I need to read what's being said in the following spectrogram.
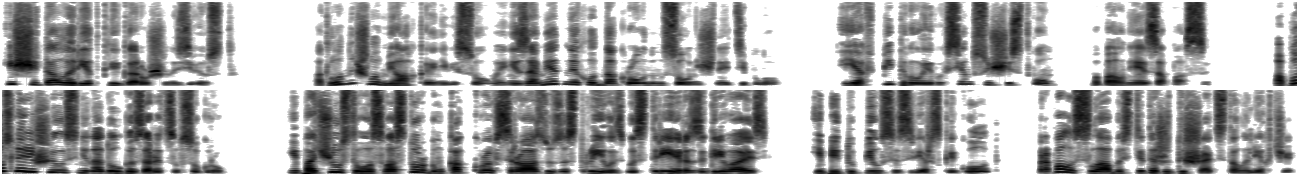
и считала редкие горошины звезд. От луны шло мягкое, невесомое, незаметное хладнокровным солнечное тепло, и я впитывала его всем существом, пополняя запасы. А после решилась ненадолго зарыться в сугроб и почувствовала с восторгом, как кровь сразу заструилась быстрее, разогреваясь, и притупился зверский голод, пропала слабость, и даже дышать стало легче.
